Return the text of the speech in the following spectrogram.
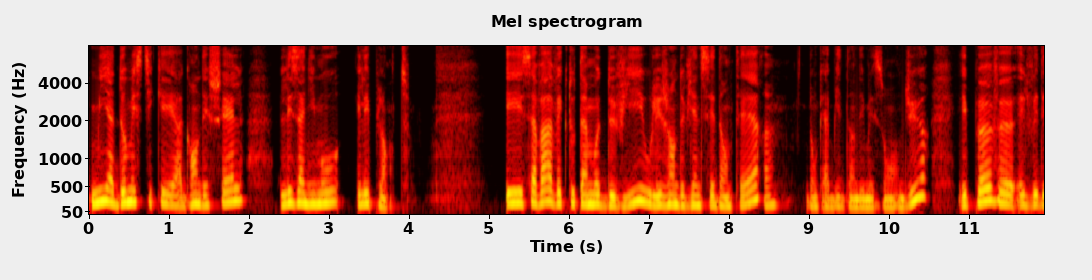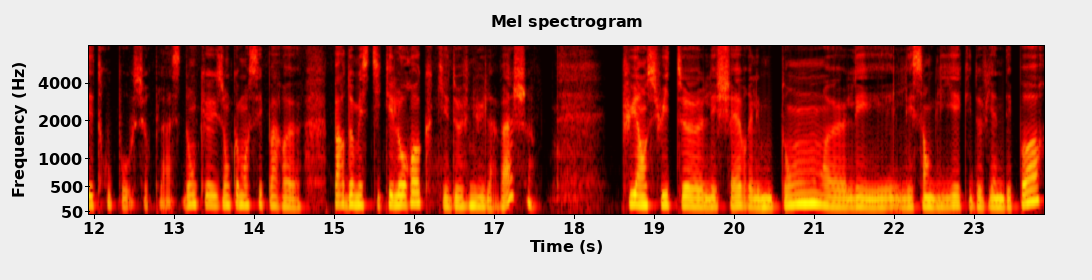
mis à domestiquer à grande échelle les animaux et les plantes. Et ça va avec tout un mode de vie où les gens deviennent sédentaires, donc habitent dans des maisons en dur, et peuvent euh, élever des troupeaux sur place. Donc euh, ils ont commencé par, euh, par domestiquer l'auroch qui est devenu la vache, puis ensuite euh, les chèvres et les moutons, euh, les, sangliers qui deviennent des porcs.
